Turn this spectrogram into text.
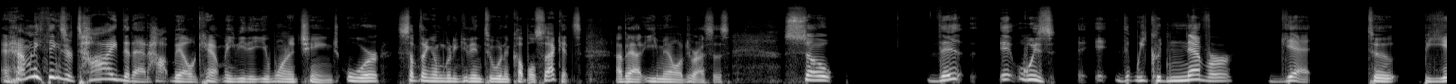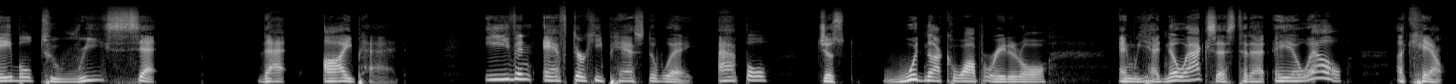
And how many things are tied to that hotmail account maybe that you want to change or something i'm going to get into in a couple seconds about email addresses? So this it was it, we could never get to be able to reset that iPad even after he passed away. Apple just would not cooperate at all and we had no access to that AOL account.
